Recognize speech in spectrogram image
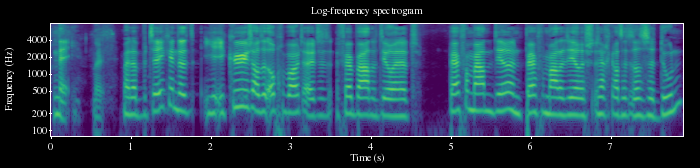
Nee. Nee. Maar dat betekent dat je IQ is altijd opgebouwd uit het verbale deel en het performale deel. En het performale deel is, zeg ik altijd, dat is het doen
